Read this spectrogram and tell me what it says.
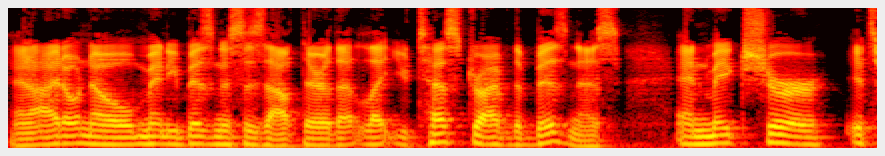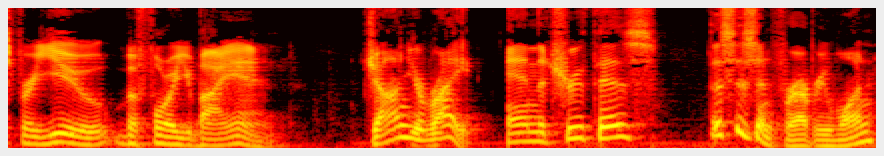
And I don't know many businesses out there that let you test drive the business and make sure it's for you before you buy in. John, you're right. And the truth is, this isn't for everyone.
